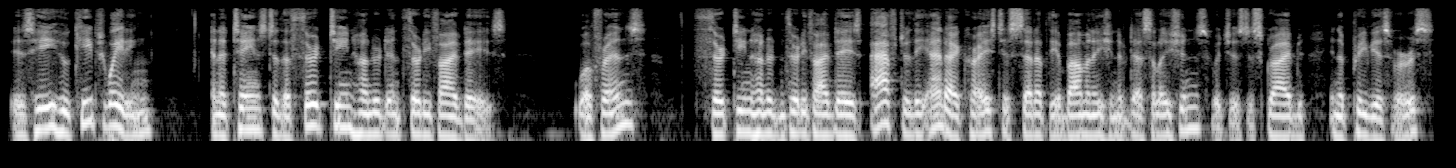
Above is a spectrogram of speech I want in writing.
is he who keeps waiting and attains to the 1335 days. Well, friends, 1335 days after the Antichrist has set up the abomination of desolations, which is described in the previous verse,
